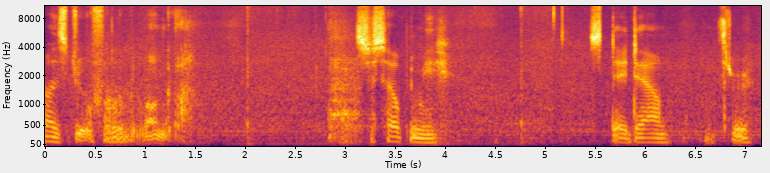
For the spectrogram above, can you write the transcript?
Try this drill for a little bit longer. It's just helping me stay down and through.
